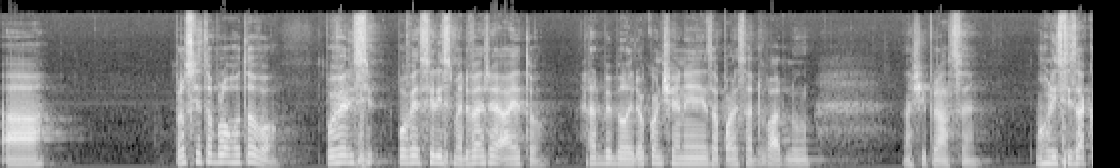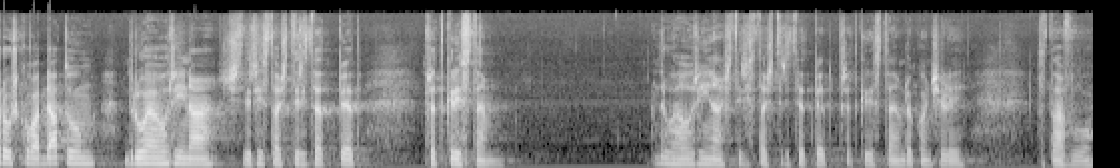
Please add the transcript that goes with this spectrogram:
A prostě to bylo hotovo. Pověsili jsme dveře a je to. Hradby byly dokončeny za 52 dnů naší práce. Mohli si zakroužkovat datum 2. října 445 před Kristem. 2. října 445 před Kristem dokončili stavbu,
